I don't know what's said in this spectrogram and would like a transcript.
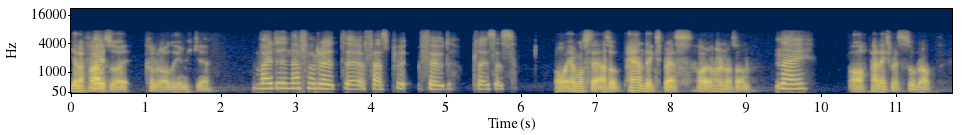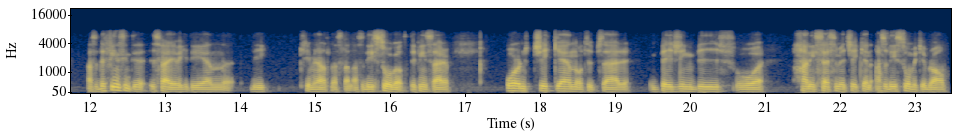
I alla fall Vad- så Colorado är mycket Vad är dina favorit eh, fast food places? Åh, jag måste, alltså Panda Express, har, har du någon sån? Nej. Ja, Panda Express är så bra. Alltså det finns inte i Sverige, vilket är en, det är kriminellt nästan. Alltså det är så gott. Det finns så här orange chicken och typ så här Beijing beef och honey sesame chicken. Alltså det är så mycket bra.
